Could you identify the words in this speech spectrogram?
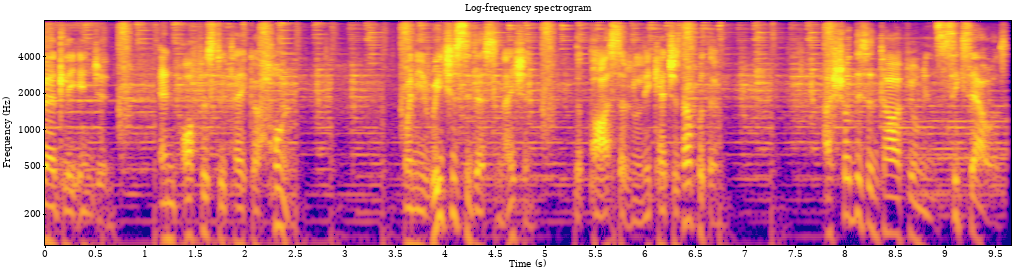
badly injured and offers to take her home. When he reaches the destination, the past suddenly catches up with him. I shot this entire film in 6 hours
